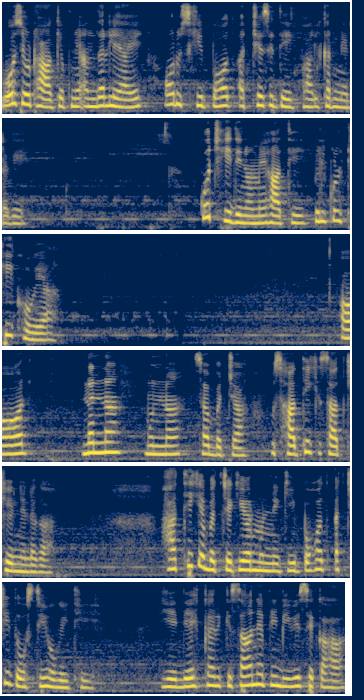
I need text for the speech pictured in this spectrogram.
वो उसे उठा के अपने अंदर ले आए और उसकी बहुत अच्छे से देखभाल करने लगे। कुछ ही दिनों में हाथी बिल्कुल ठीक हो गया। और नन्ना, मुन्ना सब बच्चा उस हाथी के साथ खेलने लगा। हाथी के बच्चे की और मुन्ने की बहुत अच्छी दोस्ती हो गई थी। ये देखकर किसान ने अपनी बीवी से कहा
